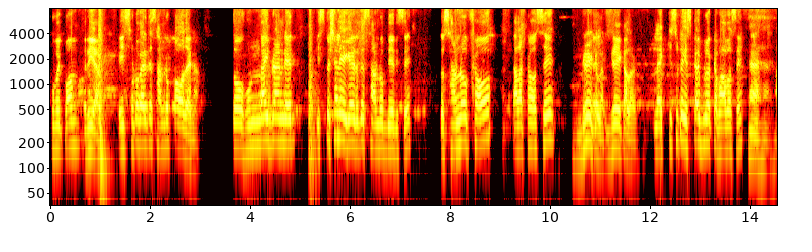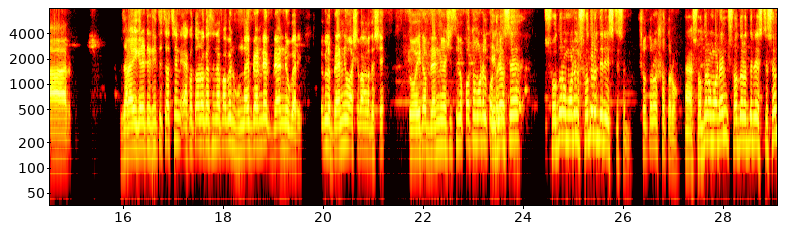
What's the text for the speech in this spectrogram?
খুবই কম রিয়ার এই ছোট গাড়িতে সানরুফ পাওয়া যায় না। তো হুন্ডাই ব্র্যান্ডের স্পেশালি এই গাড়িটাতে সানরুফ দিয়ে দিছে। তো সানরুফ সহ কালারটা হচ্ছে grey colour grey colour like কিছুটা স্কাই ব্লু একটা ভাব আছে। হ্যাঁ হ্যাঁ আর যারা এই গাড়িটা নিতে চাচ্ছেন একতর কাছে না পাবেন হুন্ডাই ব্র্যান্ডের ব্র্যান্ড নিউ গাড়ি। এগুলো ব্র্যান্ড নিউ আসে বাংলাদেশে। তো এটা ব্র্যান্ড নিউ এসেছিল কত মডেল কত এটা হচ্ছে সতেরো মডেল সতেরো সতেরোতে রেজিস্ট্রেশন সতেরো সতেরো। হ্যাঁ সতেরো মডেল সতেরোতে রেজিস্ট্রেশন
